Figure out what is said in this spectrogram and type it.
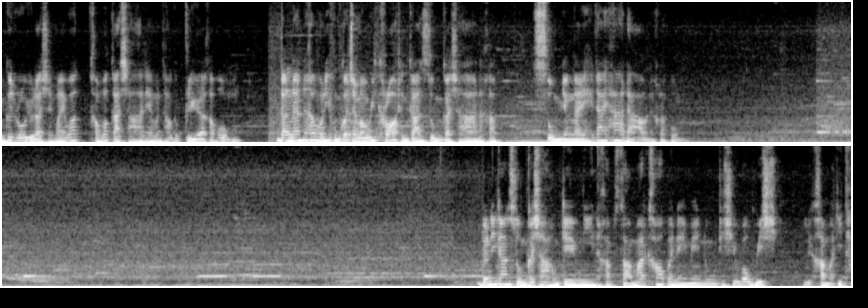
คุณก็รู้อยู่แล้วใช่ไหมว่าคำว่ากาชาเนี่ยมันเท่ากับเกลือครับผม ดังนั้นนะครับวันนี้ผมก็จะมาวิเคราะห์ถึงการสุ่มกาชานะครับ สุ่มยังไงให้ได้ 5 ดาวนะครับผมโดยในการสุ่มกระชาของเกมนี้นะครับ สามารถเข้าไปในเมนูที่ชื่อว่า wish หรือคำอธิษฐ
